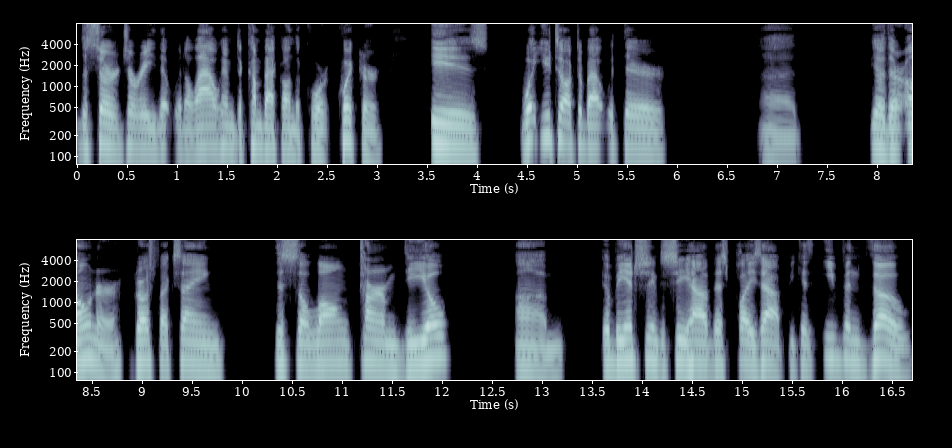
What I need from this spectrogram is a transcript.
the surgery that would allow him to come back on the court quicker is what you talked about with their uh you know their owner Grousbeck saying this is a long-term deal um it'll be interesting to see how this plays out because even though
